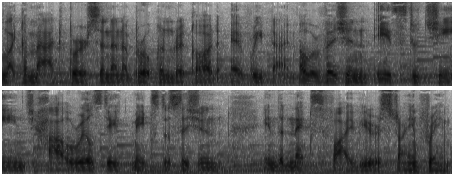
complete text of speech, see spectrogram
like a mad person and a broken record every time. Our vision is to change how real estate makes decision in the next 5 years time frame.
